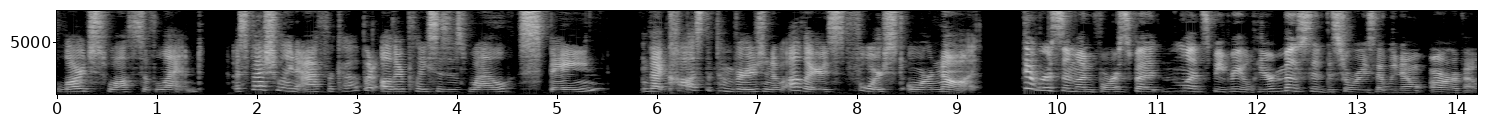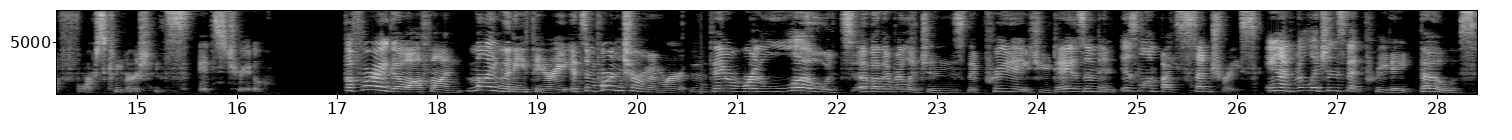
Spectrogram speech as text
large swaths of land, especially in Africa, but other places as well, Spain, that caused the conversion of others, forced or not. There were some unforced, but let's be real here, most of the stories that we know are about forced conversions. It's true. Before I go off on my money theory, it's important to remember there were loads of other religions that predate Judaism and Islam by centuries, and religions that predate those.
